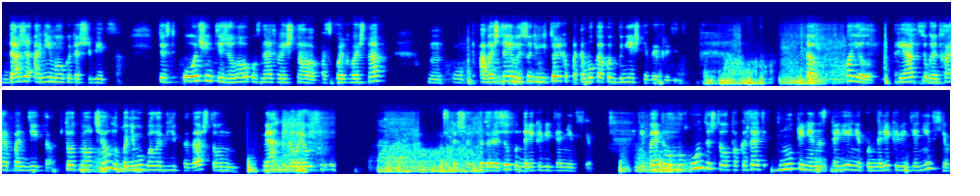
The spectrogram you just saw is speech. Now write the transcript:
даже они могут ошибиться. То есть очень тяжело узнать Вайшнава, поскольку Вайшнав, а Вайшнаве мы судим не только потому, как он внешне выглядит. Понял реакцию Гадхара Пандита. Тот молчал, но по нему было видно, да, что он, мягко говоря, роскоши, который жил Пундарика Видянитхи. И поэтому Мукунта, чтобы показать внутреннее настроение Пундарика Видянитхи,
